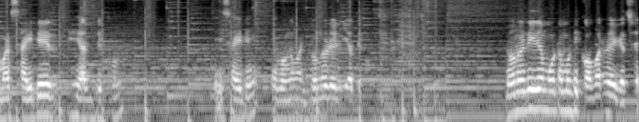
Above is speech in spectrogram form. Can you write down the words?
আমার সাইডের হেয়ার দেখুন। এই সাইডে এবং আমার ডোনর এরিয়া দেখুন। ডোনর এরিয়া মোটামুটি কভার হয়ে গেছে,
